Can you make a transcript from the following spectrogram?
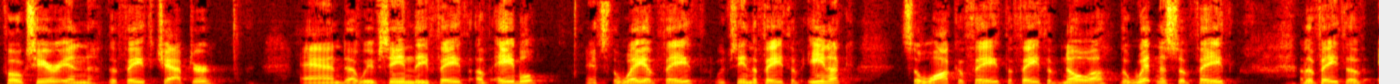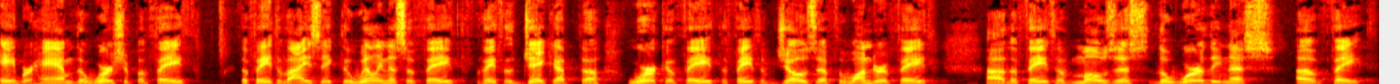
folks here in the faith chapter. And uh, we've seen the faith of Abel. It's the way of faith. We've seen the faith of Enoch. It's the walk of faith. The faith of Noah, the witness of faith. The faith of Abraham, the worship of faith. The faith of Isaac, the willingness of faith. The faith of Jacob, the work of faith. The faith of Joseph, the wonder of faith. Uh, the faith of Moses, the worthiness of faith.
